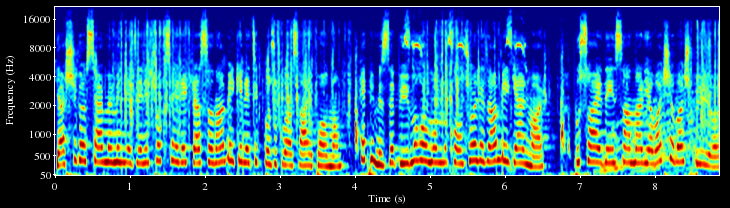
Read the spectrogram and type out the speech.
Yaşlı göstermemin nedeni çok seyrek rastlanan bir genetik bozukluğa sahip olmam. Hepimizde büyüme hormonunu kontrol eden bir gen var. Bu sayede insanlar yavaş yavaş büyüyor.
